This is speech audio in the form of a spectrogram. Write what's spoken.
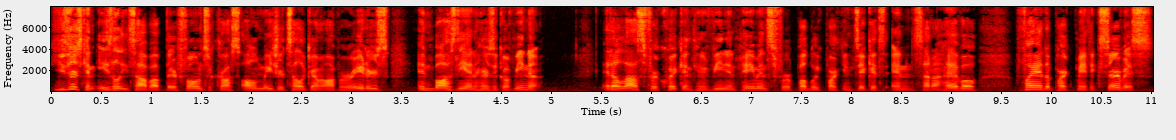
Users can easily top up their phones across all major telecom operators in Bosnia and Herzegovina. It allows for quick and convenient payments for public parking tickets in Sarajevo via the Parkmatic service.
